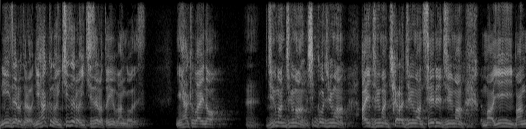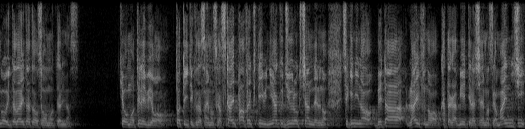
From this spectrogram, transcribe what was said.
200、200の1010という番号です。200倍の、えー、10万10万、信仰10万、愛10万、力10万、精霊10万。まあいい番号をいただいたとそう思っております。今日もテレビを撮っていてくださいますが、スカイパーフェクト TV216 チャンネルの責任のベターライフの方が見えていらっしゃいますが、毎日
